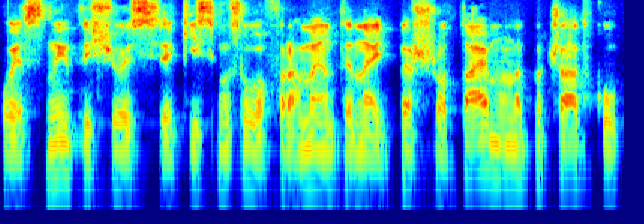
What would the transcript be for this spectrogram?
пояснити щось, якісь можливо фрагменти навіть першого тайму на початку,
